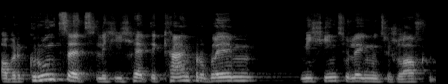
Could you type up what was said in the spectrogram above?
aber grundsätzlich, ich hätte kein Problem, mich hinzulegen und zu schlafen.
